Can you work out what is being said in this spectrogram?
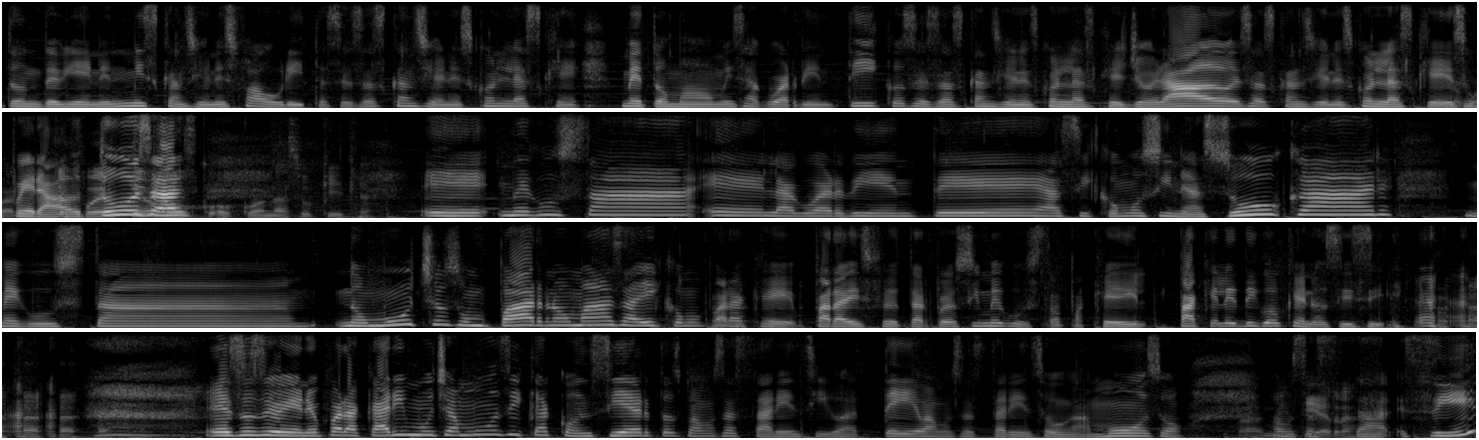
donde vienen mis canciones favoritas, esas canciones con las que me he tomado mis aguardienticos, esas canciones con las que he llorado, esas canciones con las que he superado tusas. O, o, con azuquita? me gusta el aguardiente así como sin azúcar me gusta, no muchos, un par nomás ahí como para que para disfrutar, pero sí me gusta, ¿para qué, para qué les digo que no? Sí, sí. Eso se viene para acá y mucha música, conciertos, vamos a estar en Cibaté, vamos a estar en Sogamoso, ah, vamos a estar, ¿sí?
